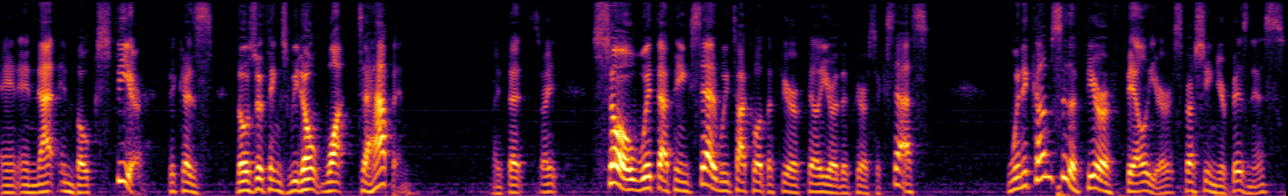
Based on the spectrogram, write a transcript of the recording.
And, and that invokes fear because those are things we don't want to happen. Right? That's right. So with that being said, we talk about the fear of failure or the fear of success. When it comes to the fear of failure, especially in your business,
